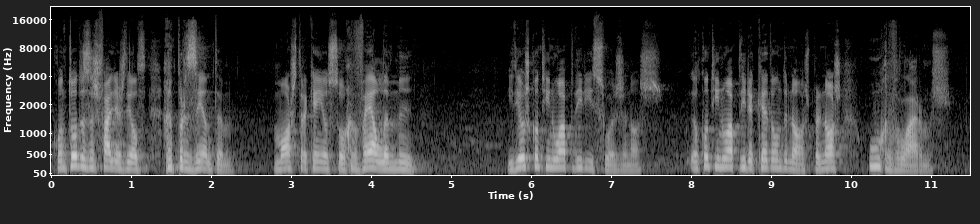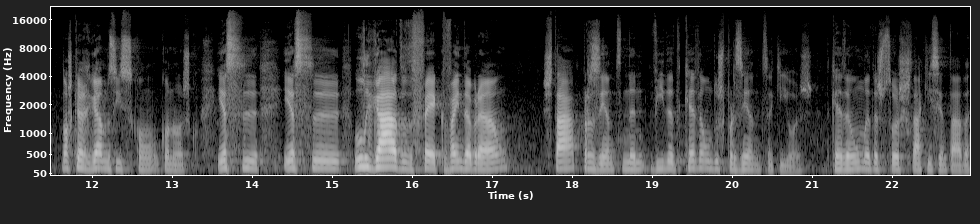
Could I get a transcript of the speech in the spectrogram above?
com todas as falhas dele, representa-me, mostra quem eu sou, revela-me. E Deus continua a pedir isso hoje a nós. Ele continua a pedir a cada um de nós para nós o revelarmos. Nós carregamos isso con, connosco. Esse, esse legado de fé que vem de Abraão está presente na vida de cada um dos presentes aqui hoje, de cada uma das pessoas que está aqui sentada,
